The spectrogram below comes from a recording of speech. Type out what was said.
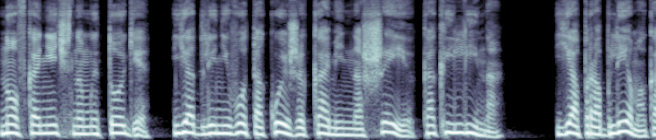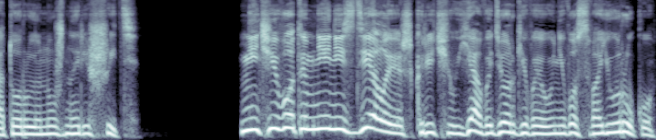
но в конечном итоге я для него такой же камень на шее, как и Лина. Я проблема, которую нужно решить. «Ничего ты мне не сделаешь!» — кричу я, выдергивая у него свою руку.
